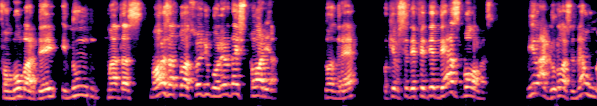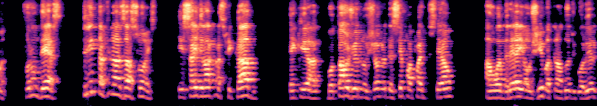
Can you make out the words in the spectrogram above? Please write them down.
foi um bombardeio e numa das maiores atuações de um goleiro da história do André, porque você defender 10 bolas, milagrosa, não é uma, foram 10, 30 finalizações e sair de lá classificado, tem que ah, botar o joelho no chão, agradecer Papai do Céu, ao André e ao Giba, treinador de goleiro,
